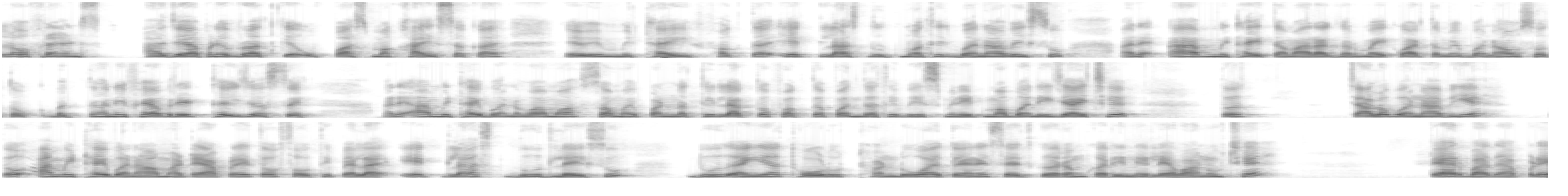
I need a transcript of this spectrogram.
હેલો ફ્રેન્ડ્સ, આજે આપણે વ્રત કે ઉપવાસમાં ખાઈ શકાય એવી મીઠાઈ ફક્ત એક ગ્લાસ દૂધમાંથી જ બનાવીશું અને આ મીઠાઈ તમારા ઘરમાં એકવાર તમે બનાવશો તો બધાની ફેવરેટ થઈ જશે. અને આ મીઠાઈ બનવામાં સમય પણ નથી લાગતો, ફક્ત પંદરથી વીસ મિનિટમાં બની જાય છે. તો ચાલો બનાવીએ. તો આ મીઠાઈ બનાવવા માટે આપણે તો સૌથી પહેલાં એક ગ્લાસ દૂધ લઈશું. દૂધ અહીંયા થોડું ઠંડુ હોય તો એને સહેજ ગરમ કરીને લેવાનું છે. ત્યારબાદ આપણે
